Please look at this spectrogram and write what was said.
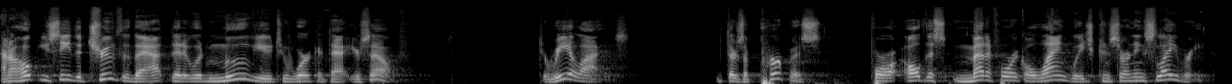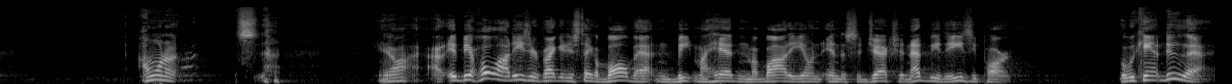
And I hope you see the truth of that, that it would move you to work at that yourself. To realize there's a purpose for all this metaphorical language concerning slavery. I want to, you know, it'd be a whole lot easier if I could just take a ball bat and beat my head and my body into subjection. That'd be the easy part. But we can't do that.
